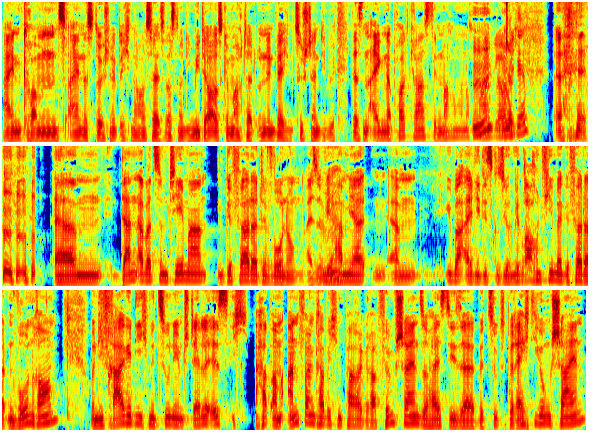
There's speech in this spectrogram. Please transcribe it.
Einkommens eines durchschnittlichen Haushalts, was noch die Miete ausgemacht hat und in welchem Zustand die. Das ist ein eigener Podcast, den machen wir noch mal, mhm, glaube ich. Okay. Äh, ähm, dann aber zum Thema geförderte Wohnungen. Also wir mhm. haben ja ähm, überall die Diskussion, wir brauchen viel mehr geförderten Wohnraum. Und die Frage, die ich mir zunehmend stelle, ist: Ich habe am Anfang habe ich einen Paragraph 5 Schein, so heißt dieser Bezugsberechtigungsschein.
